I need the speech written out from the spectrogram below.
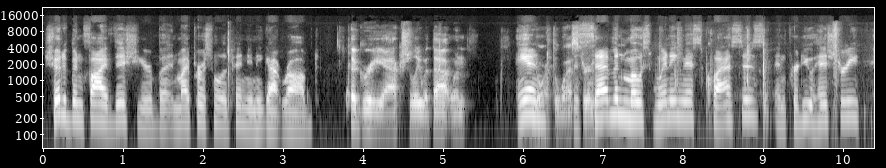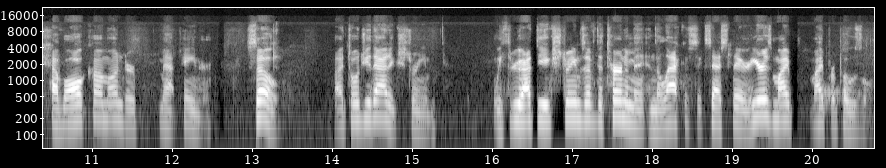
Should have been five this year, but in my personal opinion, he got robbed. Agree, actually, with that one and Northwestern. the seven most winningest classes in Purdue history have all come under Matt Painter. So I told you that extreme. We threw out the extremes of the tournament and the lack of success there. Here's my my proposal.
